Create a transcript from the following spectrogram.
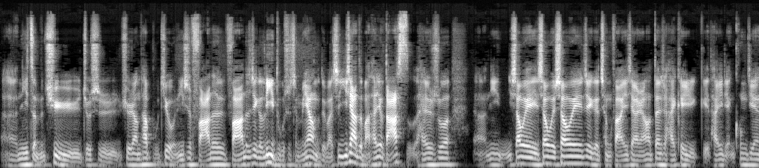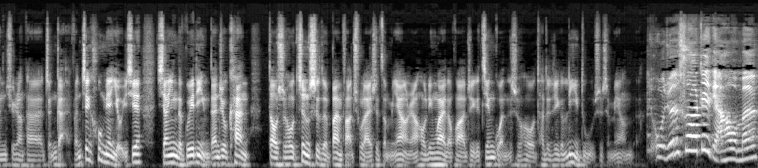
呃，你怎么去就是去让他补救？你是罚的罚的这个力度是什么样的，对吧？是一下子把他就打死，还是说？啊，你你稍微稍微稍微这个惩罚一下，然后但是还可以给他一点空间去让他整改，反正这个后面有一些相应的规定，但就看到时候正式的办法出来是怎么样。然后另外的话，这个监管的时候，它的这个力度是什么样的？我觉得说到这点哈，我们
